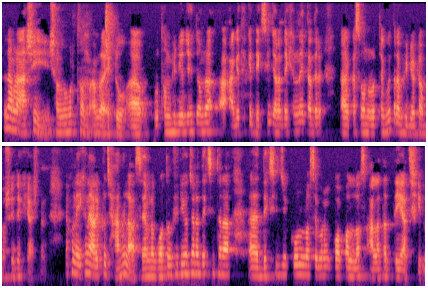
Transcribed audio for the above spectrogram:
তাহলে আমরা আসি সর্বপ্রথম, আমরা একটু প্রথম ভিডিও যেহেতু আমরা আগে থেকে দেখছি, যারা দেখেন নাই তাদের কাছে অনুরোধ থাকবে, তারা ভিডিওটা অবশ্যই দেখে আসবেন। এখন এইখানে আরেকটু ঝামেলা আছে, আমরা গত ভিডিও যারা দেখছি তারা দেখছি যে কোল লস এবং কপার লস আলাদা দেয়া ছিল।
